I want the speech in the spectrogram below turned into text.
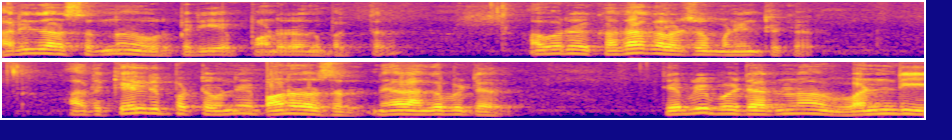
ஹரிதாசர்னு ஒரு பெரிய பாண்டுரங்க பக்தர் அவர் கதா கலாச்சாரம் பண்ணிட்டு அதை கேள்விப்பட்ட உடனே பானுதாசர் நேராக அங்கே போயிட்டார். எப்படி போயிட்டாருன்னா வண்டி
